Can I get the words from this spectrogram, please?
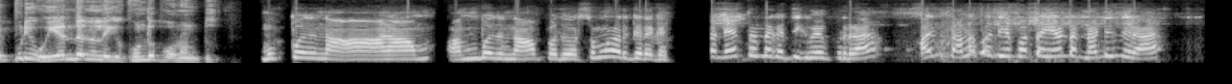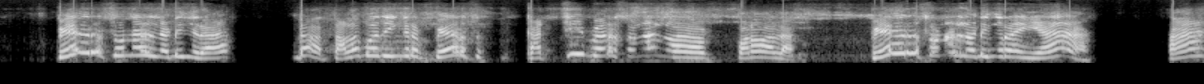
எப்படி உயர்ந்த நிலைக்கு கொண்டு போறோம்ட்டு முப்பது ஐம்பது நாற்பது வருஷமா இருக்கிற கட்சி. நேத்து அந்த கட்சிக்கு பயப்படுற? அது தளபதியை பார்த்தா ஏன்டா நடுங்குற? பேரை சொன்னால் நடுங்குற? தளபதிங்கிற பேர் கட்சி பேரை சொன்னால் பரவாயில்ல. பேரை சொன்னால் நடுங்குறாங்க. ஆ?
